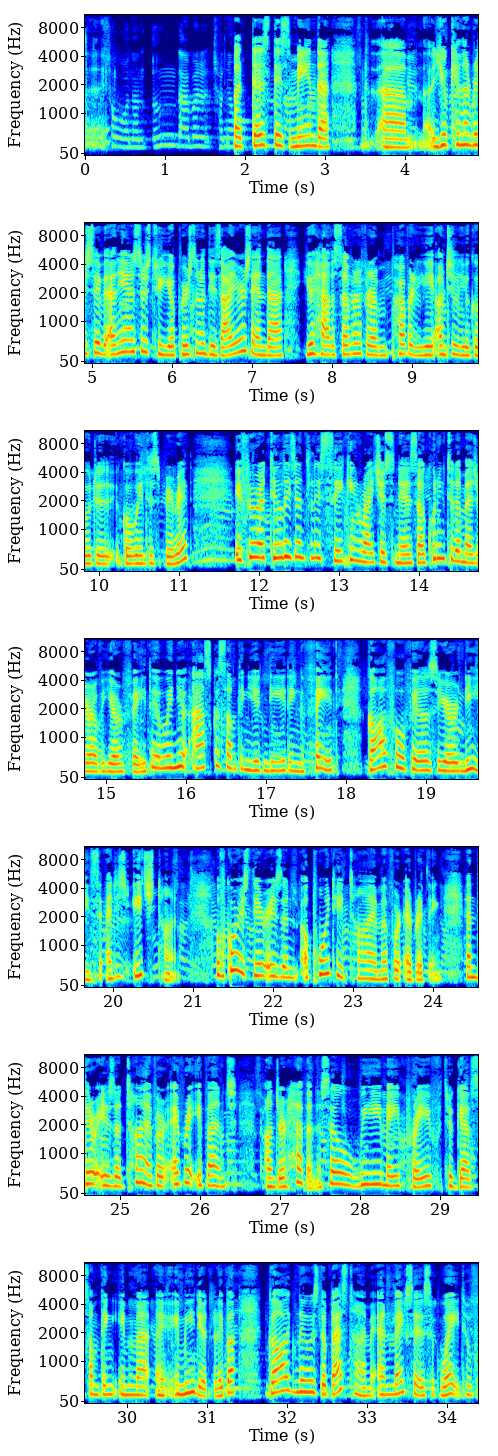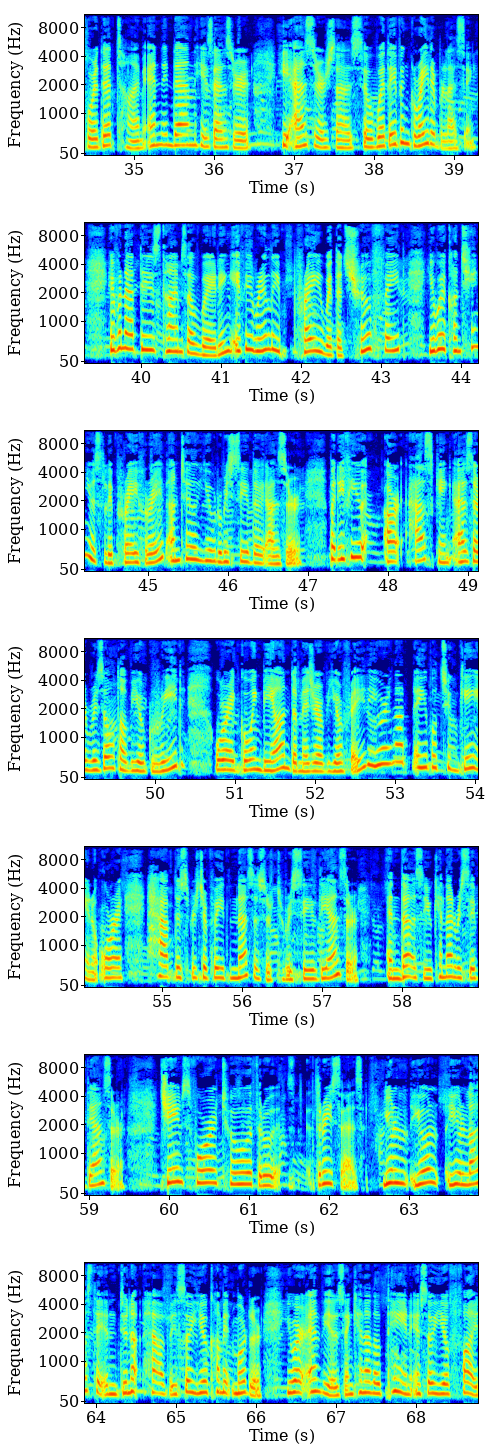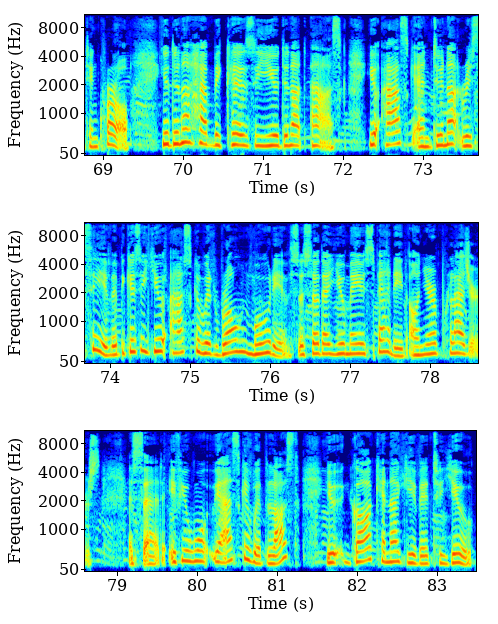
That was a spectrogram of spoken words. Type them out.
But does this mean that um, you cannot receive any answers to your personal desires and that you have suffered from poverty until you go to go into spirit? If you are diligently seeking righteousness according to the measure of your faith, when you ask something you need in faith, God fulfills your needs at each time. Of course, there is an appointed time for everything, and there is a time for every event under heaven. So we may pray to get something Im- uh, immediately, but God knows the best time and makes us wait for that time, and then His answer, He answers us with even greater blessing. Even at these times of waiting, if you really pray with a true faith, you will continuously pray for it until you receive the answer. But if you are asking as a result of your greed or going beyond the measure of your faith, you are not able to gain or have the spiritual faith necessary to receive the answer and thus you cannot receive the answer. James 4 2 through 3 says, You, you, you lust and do not have, so you commit murder. You are envious and cannot obtain, and so you fight and quarrel. You do not have because you do not ask. You ask and do not receive because you ask with wrong motives, so that you may spend it on your pleasures. I said, If you ask it with lust, you, God cannot give it to you.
